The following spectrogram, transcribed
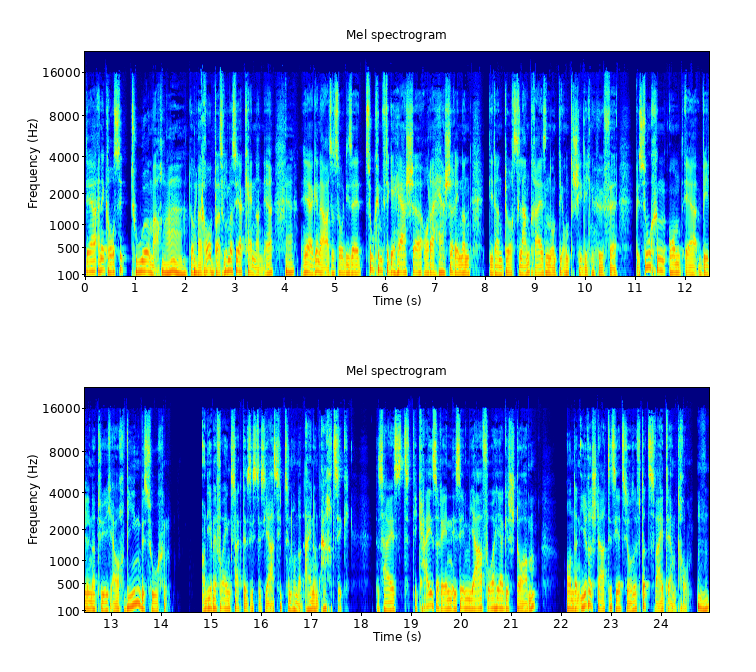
der eine große Tour macht ah, durch Europa, wie wir sie ja kennen. Ja? ja? Ja. genau. Also so diese zukünftige Herrscher oder Herrscherinnen, die dann durchs Land reisen und die unterschiedlichen Höfe besuchen. Und er will natürlich auch Wien besuchen. Und ich habe ja vorhin gesagt, es ist das Jahr 1781. Das heißt, die Kaiserin ist im Jahr vorher gestorben und an ihrer Stadt ist jetzt Josef II. am Thron. Mhm.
